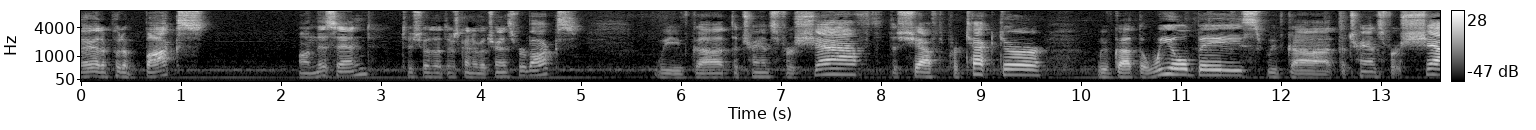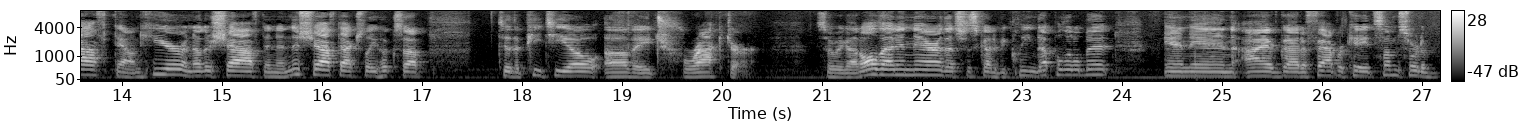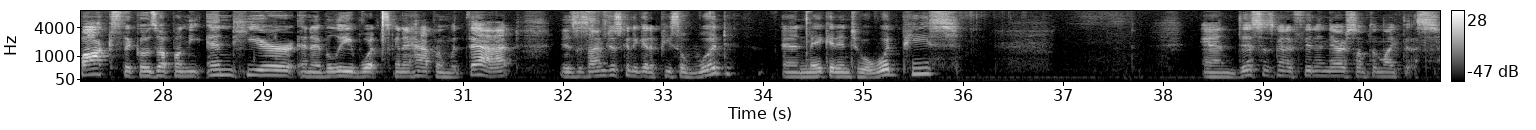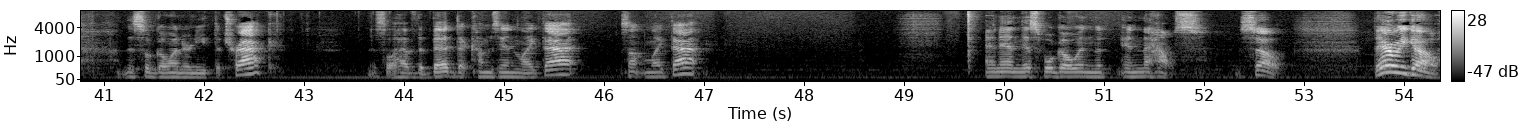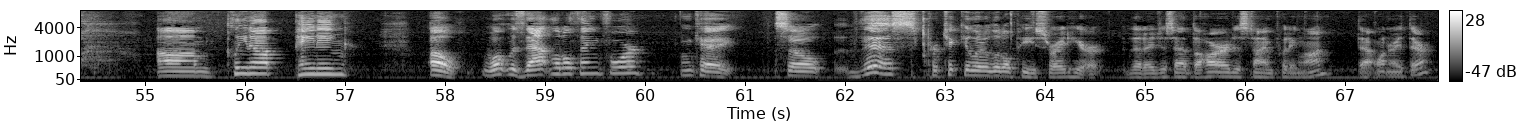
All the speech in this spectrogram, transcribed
I got to put a box on this end to show that there's kind of a transfer box. We've got the transfer shaft, the shaft protector, We've got the wheelbase, we've got the transfer shaft down here, another shaft, and then this shaft actually hooks up to the PTO of a tractor. So we got all that in there. That's just got to be cleaned up a little bit. And then I've got to fabricate some sort of box that goes up on the end here. And I believe what's going to happen with that is, is I'm just going to get a piece of wood and make it into a wood piece. And this is going to fit in there something like this. This will go underneath the track. This will have the bed that comes in like that, something like that. And then this will go in the in the house. So there we go. Um, clean up, painting. Oh, what was that little thing for? Okay, so this particular little piece right here that I just had the hardest time putting on, that one right there,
